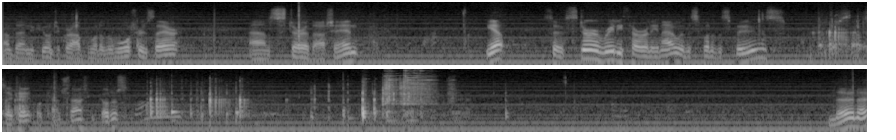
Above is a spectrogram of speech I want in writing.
And then if you want to grab one of the waters there and stir that in. Yep, so stir really thoroughly now with this, one of the spoons. That's okay, we'll catch that, you got it. No, no.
